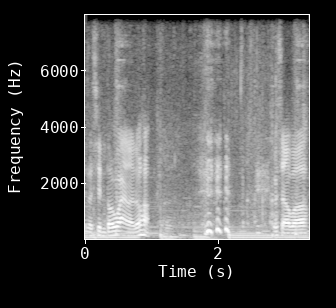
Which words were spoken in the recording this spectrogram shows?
Là xin tối qua rồi đúng không? Có sợ vợ không?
